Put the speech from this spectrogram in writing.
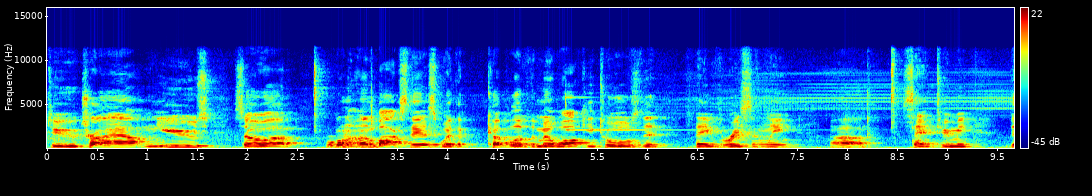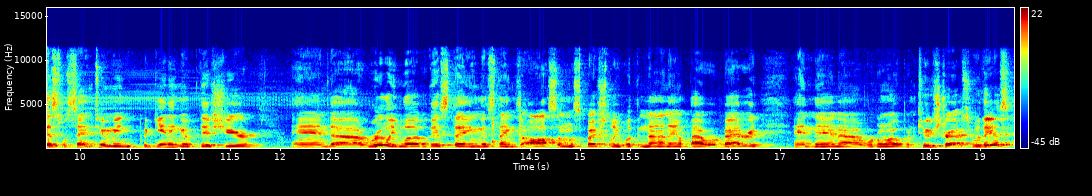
to try out and use. So uh, we're gonna unbox this with a couple of the Milwaukee tools that they've recently uh, sent to me. This was sent to me beginning of this year and uh, really love this thing. This thing's awesome, especially with the 9 amp hour battery. And then uh, we're going to open two straps with this,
